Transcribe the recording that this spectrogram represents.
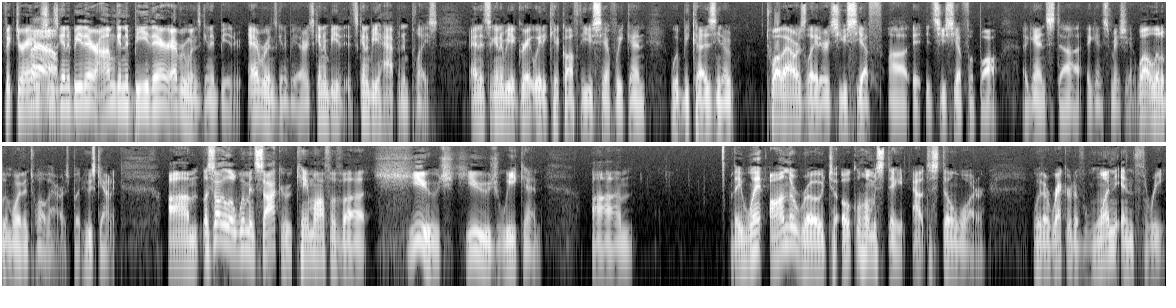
Victor Anderson's well, going to be there. I'm going to be there. Everyone's going to be there. Everyone's going to be there. It's going to be it's going to be a happening place, and it's going to be a great way to kick off the UCF weekend because you know, 12 hours later it's UCF uh, it's UCF football against uh, against Michigan. Well, a little bit more than 12 hours, but who's counting? Um, let's talk a little women's soccer. Who came off of a huge, huge weekend. Um, they went on the road to Oklahoma State, out to Stillwater, with a record of one and three.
